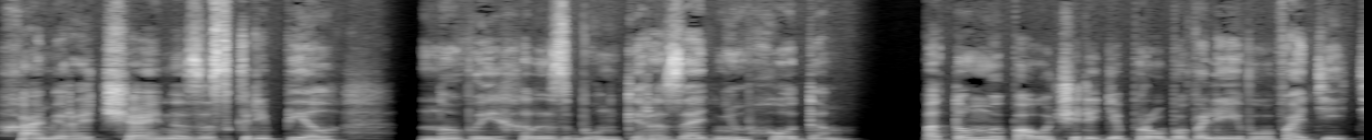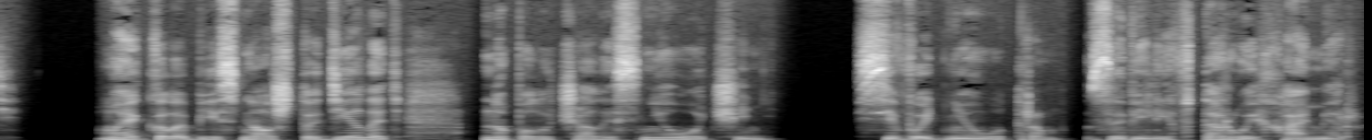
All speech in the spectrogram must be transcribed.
Хаммер отчаянно заскрипел, но выехал из бункера задним ходом. Потом мы по очереди пробовали его водить. Майкл объяснял, что делать, но получалось не очень. Сегодня утром завели второй «Хаммер».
